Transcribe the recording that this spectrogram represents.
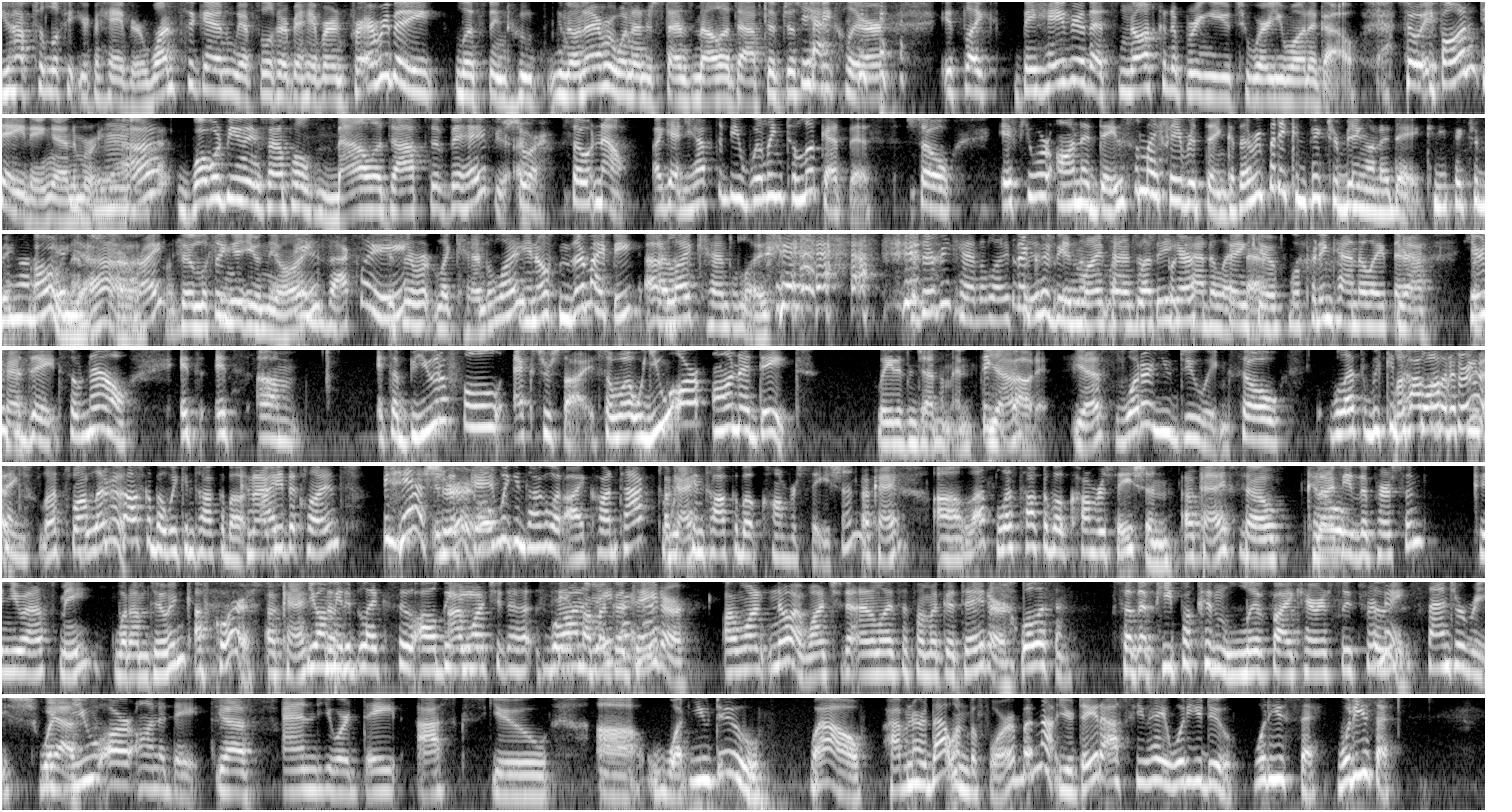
you have to look at your behavior. Once again, we have to look at our behavior. And for everybody listening who, you know, not everyone understands maladaptive, just to be clear, it's like behavior that's not going to bring you to where you want to go. So if on dating, Anna Maria, mm-hmm. what would be an example of maladaptive behavior? Sure. So now, again, you have to be willing to look at this. So if you were on a date, this is my favorite thing because everybody can picture being on a date. Can you picture being on a Oh, date? I'm yeah. sure, right? They're looking So- at you in the eyes? Exactly. Is there like candlelight? you know, there might be. I don't like candlelight. could there be candlelight, There could be in my fantasy let's put here? candlelight Thank there. you. We're putting candlelight there. Yeah, Here's okay. the date. So now it's it's um it's a beautiful exercise. So while you are on a date, ladies and gentlemen, think Yeah. about it. Yes. What are you doing? So let's we can Let's talk walk about a few it. things. Let's walk Let's through it. talk about we can talk about Can I be the client? yeah, sure. this game? Well, we can talk about eye contact. Okay. We can talk about conversation. Okay. Uh, let's let's talk about conversation. Okay, so can I be the person? Can you ask me what I'm doing? Of course. Okay, You want me to like? So I'll be. I want you to see if I'm a date good right now? dater. I want no, I want you to analyze if I'm a good dater, Well, listen. so that people can live vicariously through So me. Sandra Reish, when Yes. you are on a date, Yes. and your date asks you, uh, "What you do?" Wow, haven't heard that one before. But no, your date asks you, "Hey, what do you do?" What do you say? What do you say?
